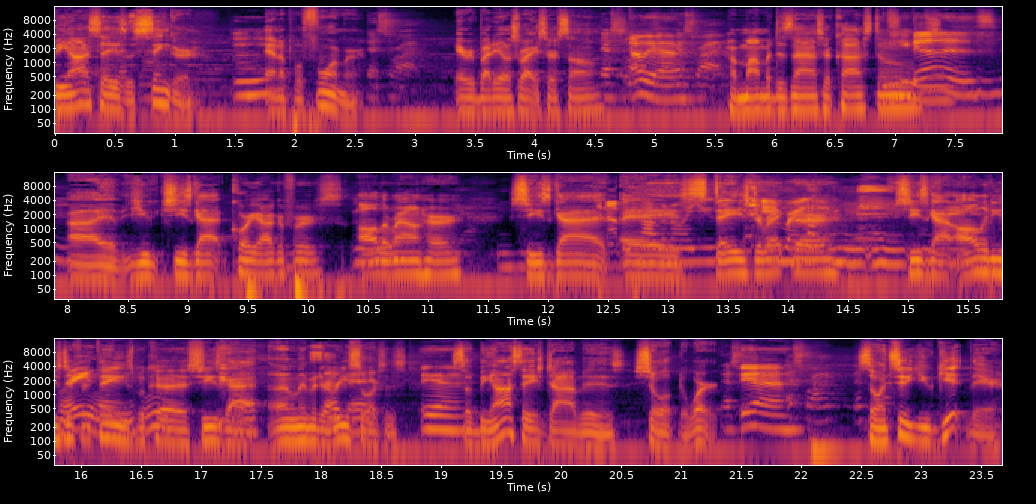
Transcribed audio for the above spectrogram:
Beyonce is a singer Mm-hmm. and a performer. That's right. Everybody else writes her song. That's Oh yeah. that's right. Her mama designs her costumes. She does. Uh, you, she's got choreographers all around her. She's got Mm-hmm. I'll be calling a stage director. She's got all of these different Braylon. things because she's got unlimited So good. resources. Yeah. So Beyonce's job is show up to work. Yeah. So until you get there,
